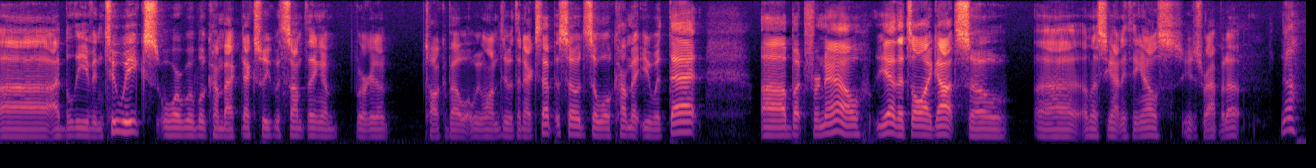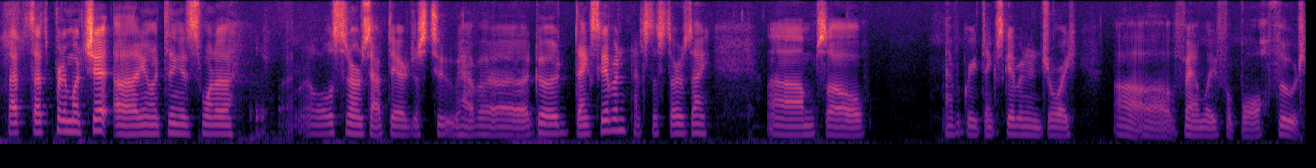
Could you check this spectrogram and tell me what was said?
Uh, I believe in two weeks, or we will come back next week with something. Um we're gonna talk about what we want to do with the next episode, so we'll come at you with that. Uh, but for now, yeah, that's all I got. So uh, unless you got anything else, you just wrap it up. No, that's that's pretty much it. Uh, the only thing is, want to listeners out there just to have a good Thanksgiving. That's this Thursday. Um, so have a great Thanksgiving. Enjoy uh, family football food,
